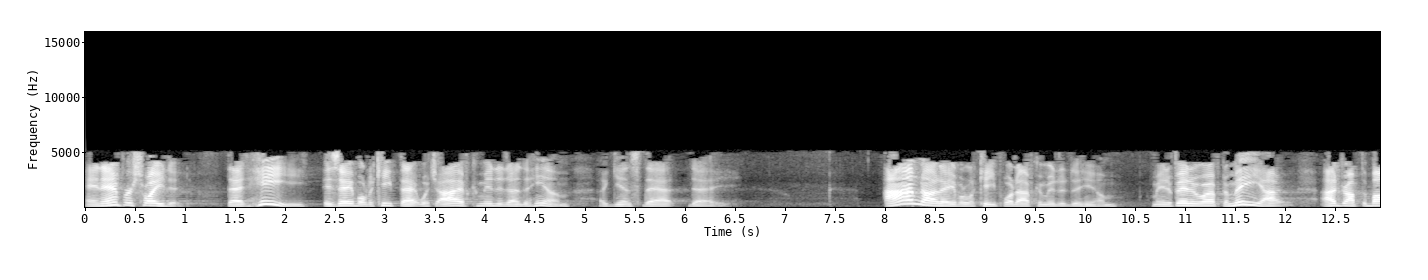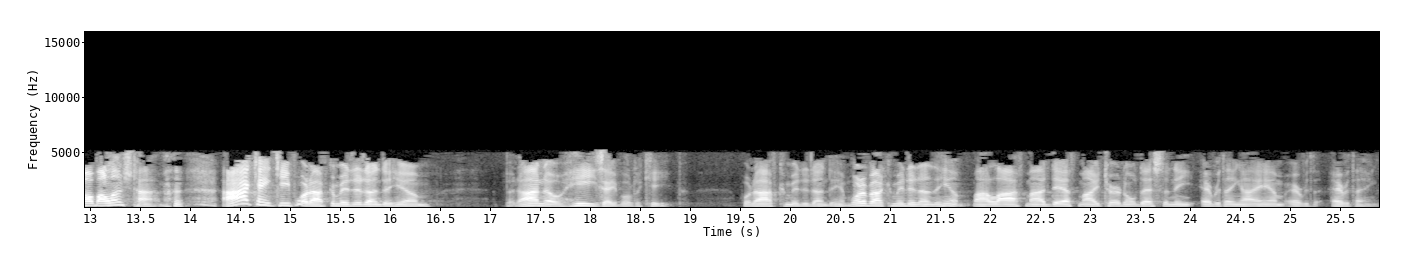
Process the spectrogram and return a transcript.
and am persuaded that he is able to keep that which I have committed unto him against that day." I'm not able to keep what I've committed to him. I mean, if it were up to me, I, I'd drop the ball by lunchtime. I can't keep what I've committed unto him, but I know he's able to keep what I've committed unto him. What have I committed unto him? My life, my death, my eternal destiny, everything I am, everything, everything.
